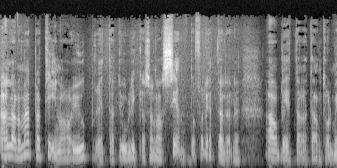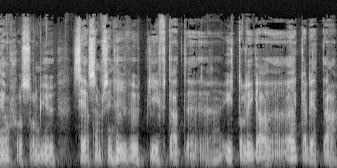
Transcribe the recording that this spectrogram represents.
Alla de här partierna har ju upprättat olika sådana center för detta där det arbetar ett antal människor som ju ser som sin huvuduppgift att eh, ytterligare öka detta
